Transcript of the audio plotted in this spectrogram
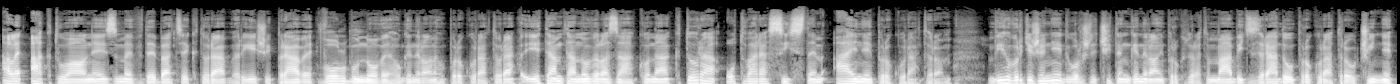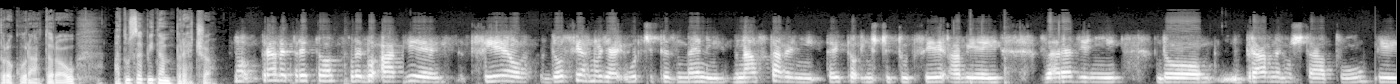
ale aktuálne sme v debate, ktorá rieši práve voľbu nového generálneho prokurátora. Je tam tá novela zákona, ktorá otvára systém aj neprokurátorom. Vy hovoríte, že nie je dôležité, či ten generálny prokurátor má byť s radou prokurátorov, či neprokurátorov. A tu sa pýtam prečo. No práve preto, lebo ak je cieľ dosiahnuť aj určité zmeny v nastavení tejto inštitúcie a v jej zaradení do právneho štátu, v jej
